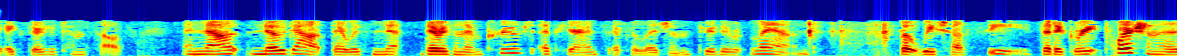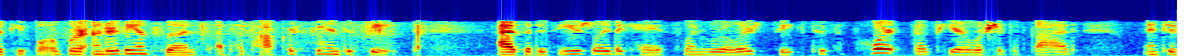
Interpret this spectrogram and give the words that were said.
exerted himself, and now no doubt there was no, there was an improved appearance of religion through the land. But we shall see that a great portion of the people were under the influence of hypocrisy and deceit, as it is usually the case when rulers seek to support the pure worship of God and to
